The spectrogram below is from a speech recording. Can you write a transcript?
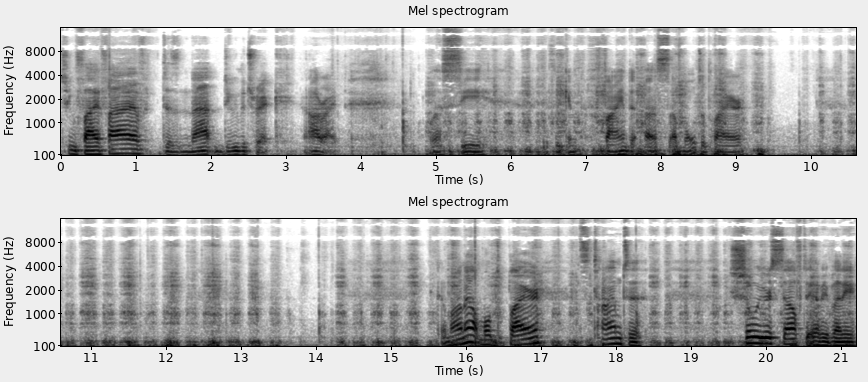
255 does not do the trick. All right. Let's see if we can find us a multiplier. Come on out, multiplier. It's time to show yourself to everybody.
